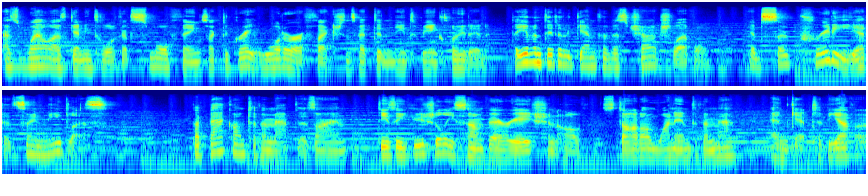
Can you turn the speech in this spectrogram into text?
As well as getting to look at small things like the great water reflections that didn't need to be included. They even did it again for this church level. It's so pretty, yet it's so needless. But back onto the map design, these are usually some variation of start on one end of the map and get to the other.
